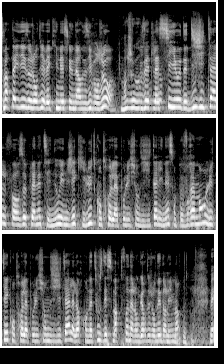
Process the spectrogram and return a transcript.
Smart Ideas aujourd'hui avec Inès Leonardozzi, bonjour. Bonjour. Vous êtes la CEO de Digital for the Planet, c'est une ONG qui lutte contre la pollution digitale. Inès, on peut vraiment lutter contre la pollution digitale alors qu'on a tous des smartphones à longueur de journée dans les mains ben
